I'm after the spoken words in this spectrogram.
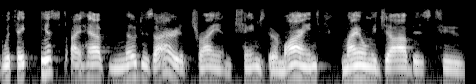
with atheists, I have no desire to try and change their mind. My only job is to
